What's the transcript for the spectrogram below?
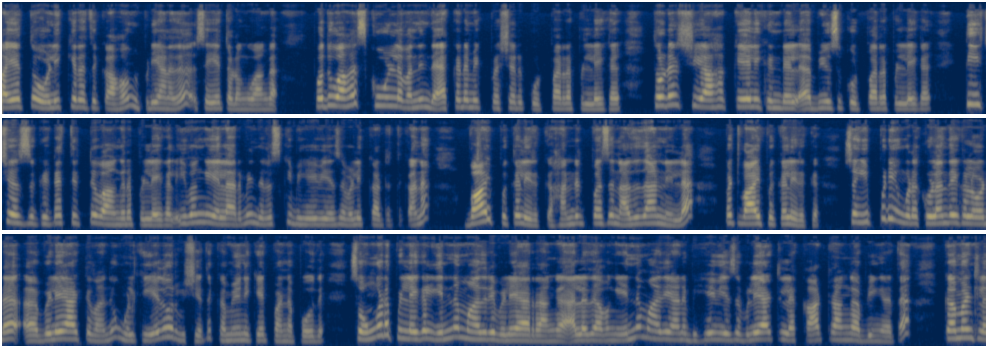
பயத்தை ஒழிக்கிறதுக்காகவும் இப்படியானதை செய்ய தொடங்குவாங்க. பொதுவாக ஸ்கூல்ல வந்து இந்த அகடமிக் ப்ரெஷருக்கு உட்படுற பிள்ளைகள் தொடர்ச்சியாக கேலி கிண்டல் அபியூஸுக்கு உட்படுற பிள்ளைகள் டீச்சர்ஸு கிட்ட திட்டு வாங்குற பிள்ளைகள் இவங்க எல்லாருமே இந்த ரிஸ்கி பிஹேவியர்ஸை வெளிக்காட்டுறதுக்கான வாய்ப்புகள் இருக்கு. ஹண்ட்ரட் பர்சன்ட் அதுதான் இல்லை பட் வாய்ப்புகள் இருக்கு. ஸோ இப்படி உங்களோட குழந்தைகளோட விளையாட்டு வந்து உங்களுக்கு ஏதோ ஒரு விஷயத்த கம்யூனிகேட் பண்ண போகுது. ஸோ உங்களோட பிள்ளைகள் என்ன மாதிரி விளையாடுறாங்க அல்லது அவங்க என்ன மாதிரியான பிஹேவியர்ஸை விளையாட்டில் காட்டுறாங்க அப்படிங்கிறத கமெண்ட்ல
